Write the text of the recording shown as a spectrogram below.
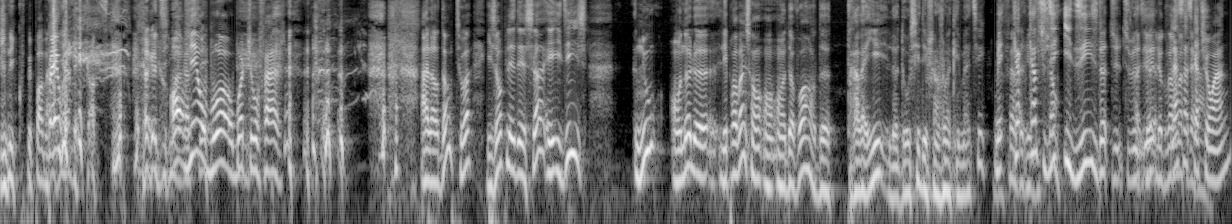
je n'ai coupé pas ma Ben oui. d'Écosse. On revient au bois, au bois de chauffage. Alors donc, tu vois, ils ont plaidé ça et ils disent, nous, on a le, les provinces ont, ont- un devoir de travailler le dossier des changements climatiques. Mais quand, quand tu dis ils disent, là, tu, tu veux le- dire le gouvernement la Saskatchewan?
